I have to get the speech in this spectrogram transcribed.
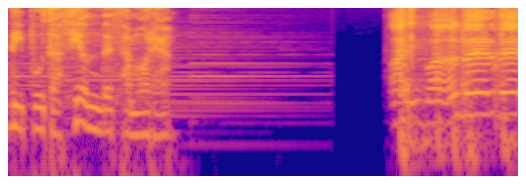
Diputación de Zamora. Ay, Valverde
